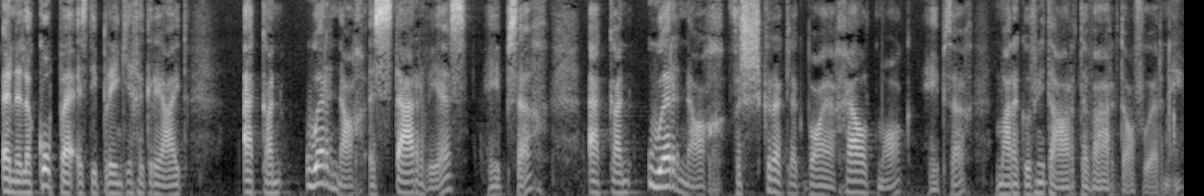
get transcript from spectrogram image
In hulle koppe is die prentjie gekreë ek kan oornag 'n ster wees hepsig. Ek kan oornag verskriklik baie geld maak, hepsig, maar ek hoef nie te hard te werk daarvoor nie.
